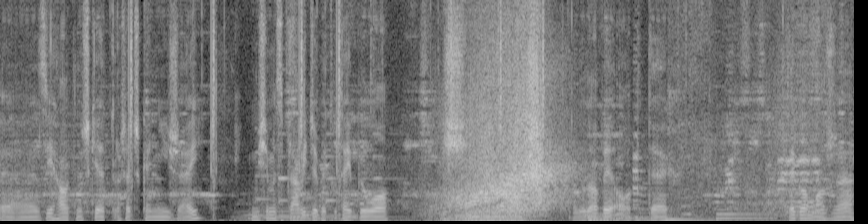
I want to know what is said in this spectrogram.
e, zjechał ten szkielet troszeczkę niżej. Musimy sprawić, żeby tutaj było zimno. Ludowy oddech. Tego może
